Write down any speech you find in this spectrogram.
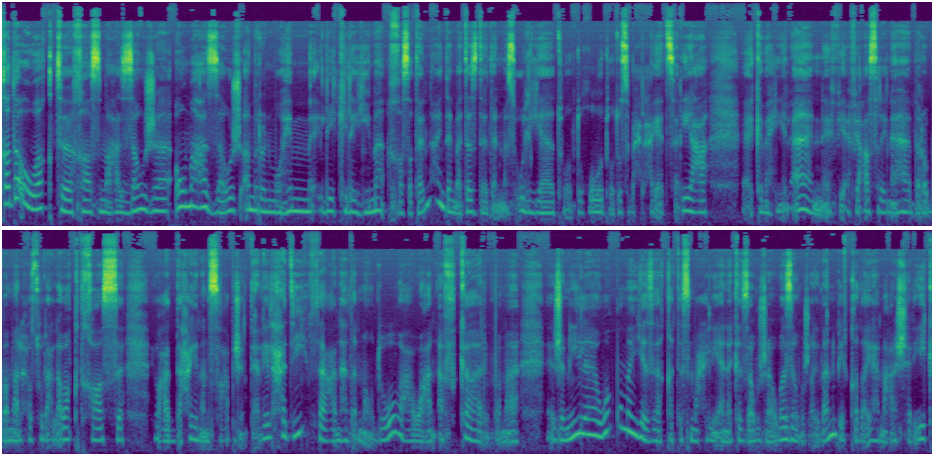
قضاء وقت خاص مع الزوجة أو مع الزوج أمر مهم لكليهما خاصة عندما تزداد المسؤوليات والضغوط وتصبح الحياة سريعة. كما هي الآن في في عصرنا هذا ربما الحصول على وقت خاص يعد أحيانا صعب جدا. للحديث عن هذا الموضوع وعن أفكار ربما جميلة ومميزة قد تسمح لي أنا كزوجة وزوج أيضا بقضائها مع الشريك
